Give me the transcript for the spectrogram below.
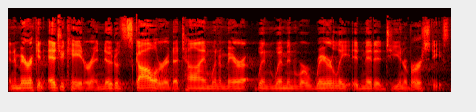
an American educator and noted scholar at a time when, Ameri- when women were rarely admitted to universities.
